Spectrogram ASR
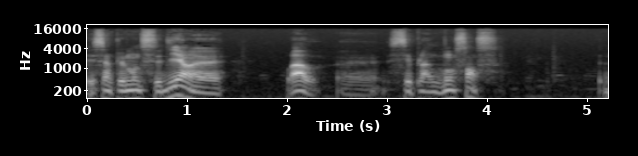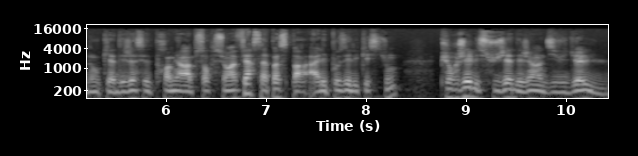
Et simplement de se dire, euh, waouh, euh, c'est plein de bon sens. Donc il y a déjà cette première absorption à faire. Ça passe par aller poser les questions, purger les sujets déjà individuels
